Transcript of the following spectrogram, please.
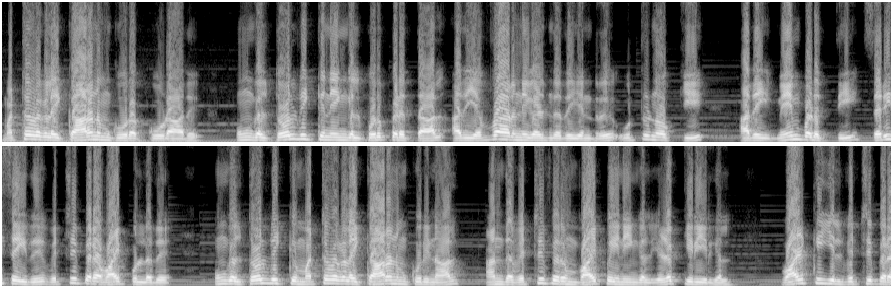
மற்றவர்களை காரணம் கூறக்கூடாது. உங்கள் தோல்விக்கு நீங்கள் பொறுப்பெடுத்தால் அது எவ்வாறு நிகழ்ந்தது என்று உற்று நோக்கி அதை மேம்படுத்தி சரி செய்து வெற்றி பெற வாய்ப்புள்ளது. உங்கள் தோல்விக்கு மற்றவர்களை காரணம் கூறினால் அந்த வெற்றி பெறும் வாய்ப்பை நீங்கள் இழக்கிறீர்கள். வாழ்க்கையில் வெற்றி பெற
